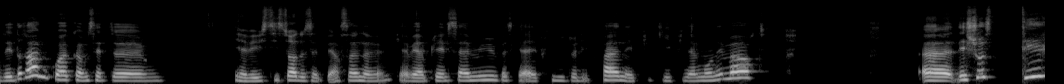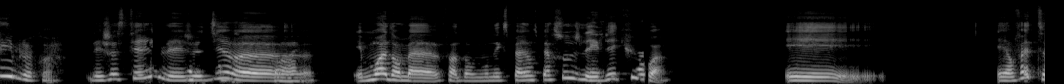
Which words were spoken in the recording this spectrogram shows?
des drames quoi comme cette il y avait eu cette histoire de cette personne qui avait appelé le SAMU parce qu'elle avait pris du doliprane et puis qui finalement est morte. Des choses terribles quoi. Des choses terribles et je veux dire et moi dans ma dans mon expérience perso je l'ai vécu quoi. Et, et en fait,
